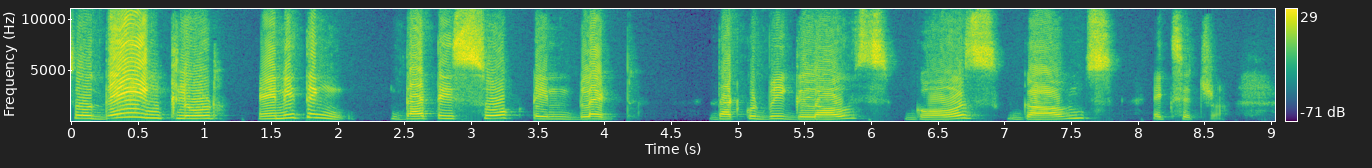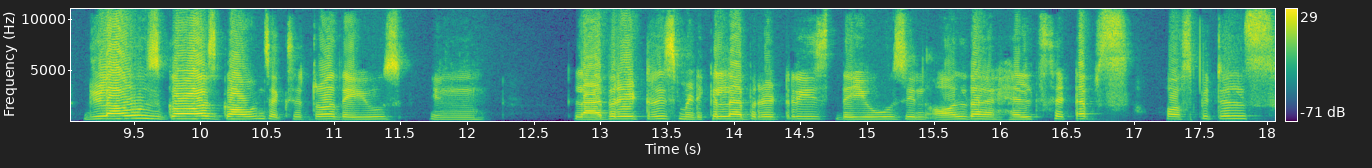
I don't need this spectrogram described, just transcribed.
So, they include anything that is soaked in blood that could be gloves, gauze, gowns etc. Gloves, gauze, gowns etc. they use in laboratories, medical laboratories, they use in all the health setups, hospitals,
